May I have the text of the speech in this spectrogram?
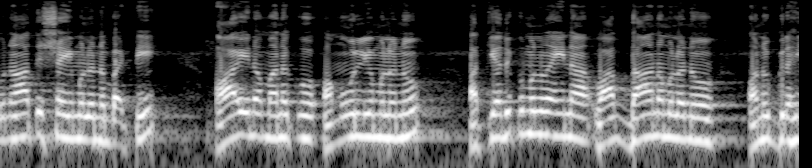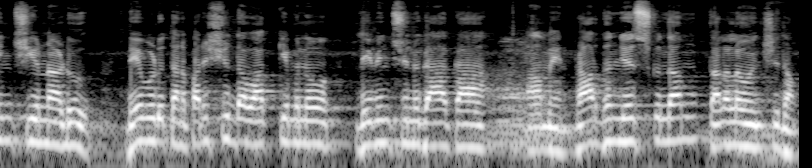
గుణాతిశయములను బట్టి ఆయన మనకు అమూల్యములను అత్యధికములైన వాగ్దానములను అనుగ్రహించి ఉన్నాడు. దేవుడు తన పరిశుద్ధ వాక్యమును దీవించునుగాక. ఆమె ప్రార్థన చేసుకుందాం తలలో ఉంచుదాం.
